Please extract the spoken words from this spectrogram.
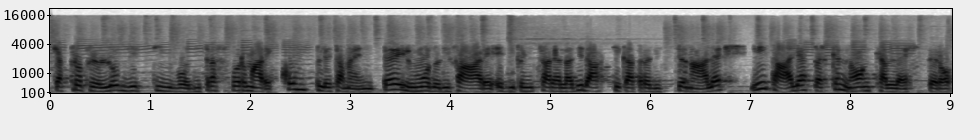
che ha proprio l'obiettivo di trasformare completamente il modo di fare e di pensare alla didattica tradizionale in Italia e perché no anche all'estero.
